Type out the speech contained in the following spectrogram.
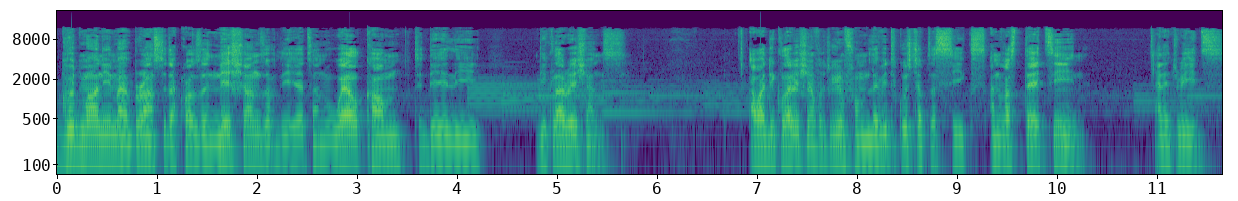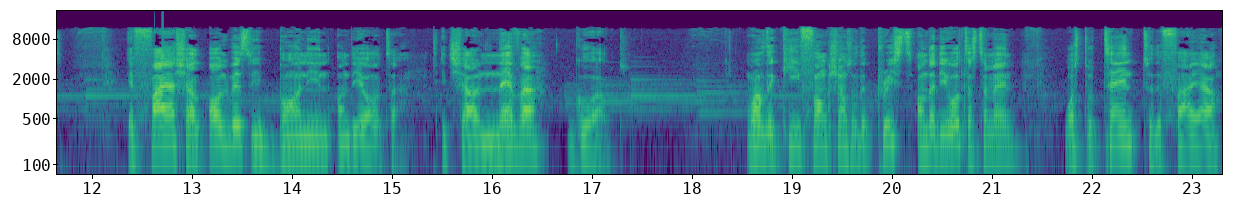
Good morning, my brothers across the nations of the earth, and welcome to Daily Declarations. Our declaration for today from Leviticus chapter 6 and verse 13, and it reads A fire shall always be burning on the altar, it shall never go out. One of the key functions of the priest under the Old Testament was to tend to the fire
